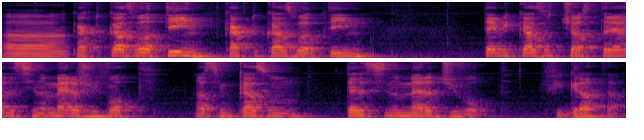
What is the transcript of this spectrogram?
А, Както казва Атин, както казва Атин, те ми казват, че аз трябва да си намеря живот. Аз им казвам, те да си намерят живот. В играта.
